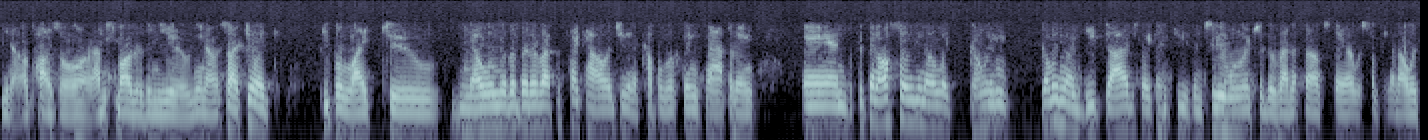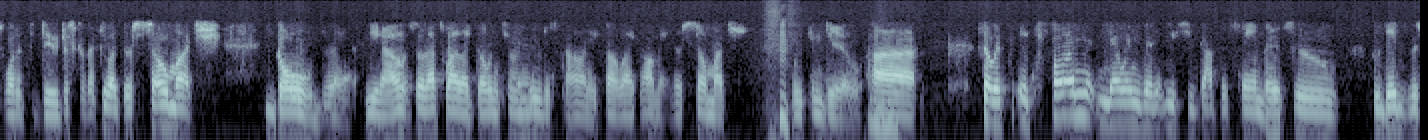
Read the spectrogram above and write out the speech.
you know, a puzzle or I'm smarter than you, you know. So I feel like people like to know a little bit about the psychology and a couple of things happening. And, but then also, you know, like going, going on deep dives like in season two, we went to the Renaissance Fair was something I always wanted to do just because I feel like there's so much gold there, you know? So that's why like going to a nudist colony felt like, oh man, there's so much we can do. Mm-hmm. Uh, so it's it's fun knowing that at least you've got this fan base who who digs the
